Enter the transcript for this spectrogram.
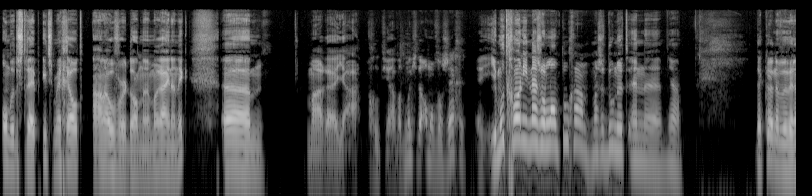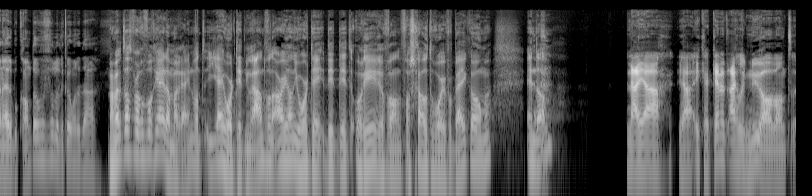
onder de streep iets meer geld aan over dan uh, Marijn en ik. Um, maar uh, ja, goed, ja, wat moet je er allemaal van zeggen? Je moet gewoon niet naar zo'n land toe gaan. Maar ze doen het en ja, daar kunnen we weer een heleboel kant over vullen de komende dagen. Maar met wat voor gevolg jij dan, Marijn? Want jij hoort dit nu aan van Arjan. Je hoort dit, dit oreren van, van Schouten hoor je voorbij komen. En dan? Nou ja, ja, ik herken het eigenlijk nu al, want uh,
